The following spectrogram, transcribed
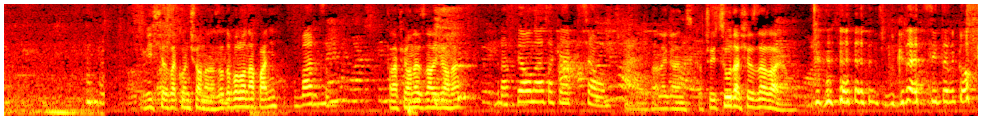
Misja zakończona. Zadowolona pani? Bardzo. Trafione, znalezione? Trafione, tak jak chciałam. O, elegancko. Czyli cuda się zdarzają. W Grecji tylko.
